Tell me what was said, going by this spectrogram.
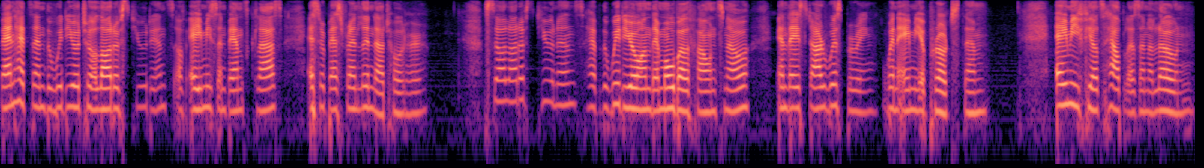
Ben had sent the video to a lot of students of Amy's and Ben's class, as her best friend Linda told her. So a lot of students have the video on their mobile phones now, and they start whispering when Amy approaches them. Amy feels helpless and alone.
